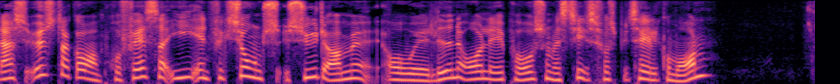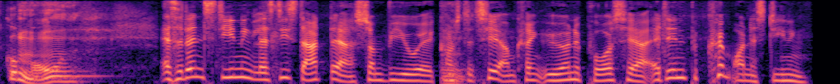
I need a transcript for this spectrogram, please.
Lars Østergaard, professor i infektionssygdomme og øh, ledende overlæge på Aarhus Universitets Hospital. Godmorgen. Godmorgen. Altså den stigning, lad os lige starte der, som vi jo øh, konstaterer omkring ørerne på os her. Er det en bekymrende stigning?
